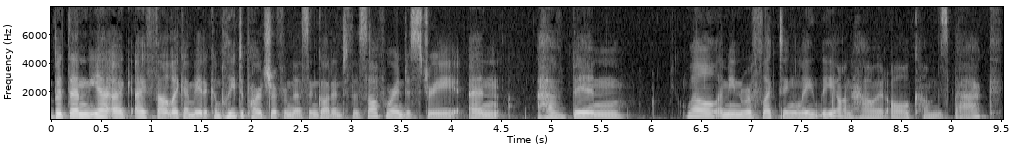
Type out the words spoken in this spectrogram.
but then, yeah, I, I felt like I made a complete departure from this and got into the software industry, and have been, well, I mean, reflecting lately on how it all comes back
